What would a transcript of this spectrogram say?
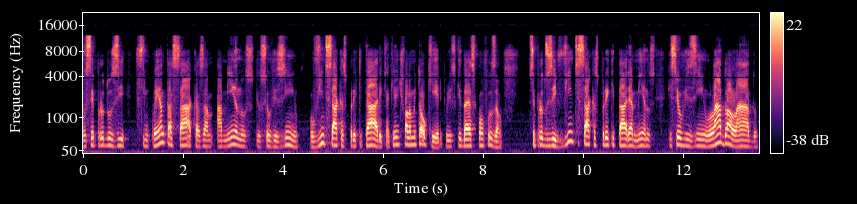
você produzir 50 sacas a, a, menos que o seu vizinho, ou 20 sacas por hectare, que aqui a gente fala muito alqueire, por isso que dá essa confusão. Você produzir 20 sacas por hectare a menos que seu vizinho, lado a lado,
